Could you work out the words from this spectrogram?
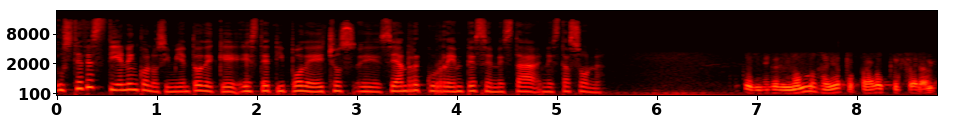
Ustedes tienen conocimiento de que este tipo de hechos sean recurrentes en esta en esta zona pues miren no nos había tocado que fueran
